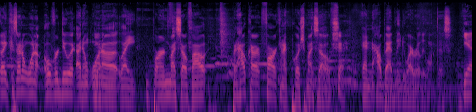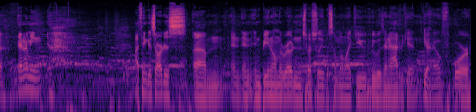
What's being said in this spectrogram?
like because I don't want to overdo it. I don't want to like burn myself out. But how car- far can I push myself? sure And how badly do I really want this? Yeah, and I mean, I think as artists, um, and, and and being on the road, and especially with someone like you who is an advocate, Yeah. you know, for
